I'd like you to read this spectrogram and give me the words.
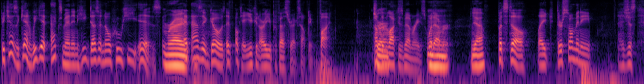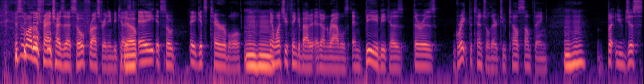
Because again, we get X Men and he doesn't know who he is. Right. And as it goes, if okay, you can argue Professor X helped him. Fine. Helped him Sure. lock his memories, whatever. Mm-hmm. yeah. But still, like there's so many it's just this is one of those franchises that's so frustrating because Yep. A, it's so it gets terrible. Mm-hmm. And once you think about it, it unravels. And B, because there is great potential there to tell something mm-hmm. but you just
